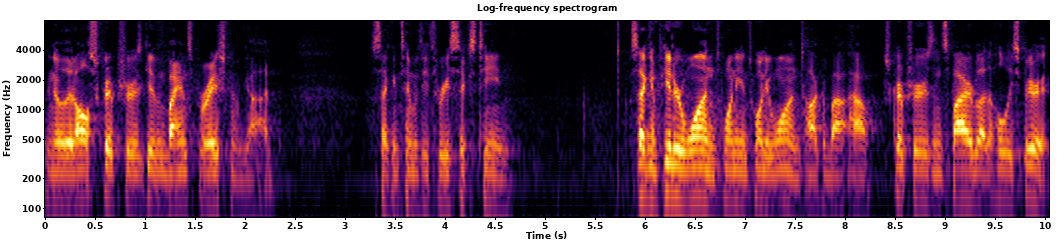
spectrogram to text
We know that all Scripture is given by inspiration of God. 2 Timothy 3.16. 2 Peter 1, 20 and 21 talk about how Scripture is inspired by the Holy Spirit.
